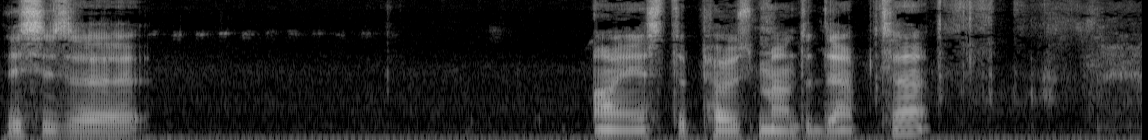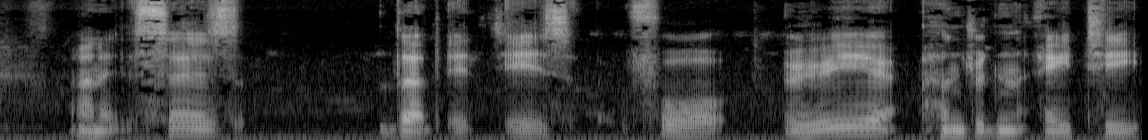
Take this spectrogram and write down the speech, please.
This is a IS to post mount adapter and it says that it is for rear 180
